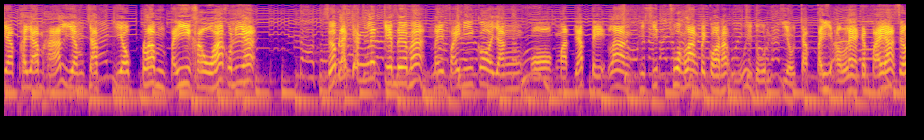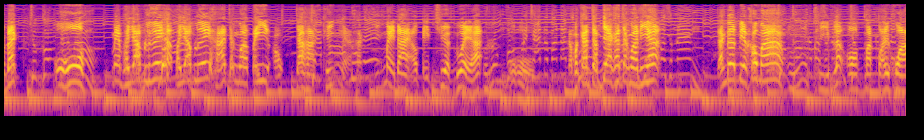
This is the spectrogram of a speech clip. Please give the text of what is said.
แกพยายามหาเหลี่ยมจับเกี่ยวปล้ำตีเข่าฮะคนนี้ฮะเสือแบล็กยังเล่นเกมเดิมฮะ ในไฟนี้ก็ยังออกหมัดยับเตะล่างพิชิตช่วงล่างไปก่อนฮะอุ้ยโดนเกี่ยวจับตีเอาแลกกันไปฮะเสือแบล็กโอ้โหแม่พยายามเลื้อยฮะพยายามเลื้อยหาจังหวะตีเอาจะหักทิ้งเนี่ยหักทิ้งไม่ได้เอาติดเชือกด้วยฮะโอ้โหกรรมการจับแยกฮะจังหวะนี้ฮะยังเดินเบียดเข้ามาถีบแล้วออกหมัดต่อยขวา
